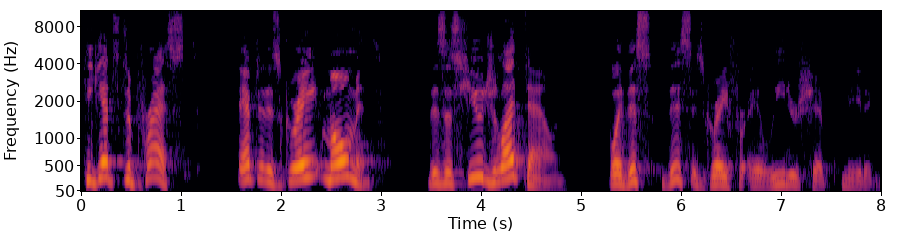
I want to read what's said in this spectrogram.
he gets depressed after this great moment. There's this huge letdown. Boy, this, this is great for a leadership meeting.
